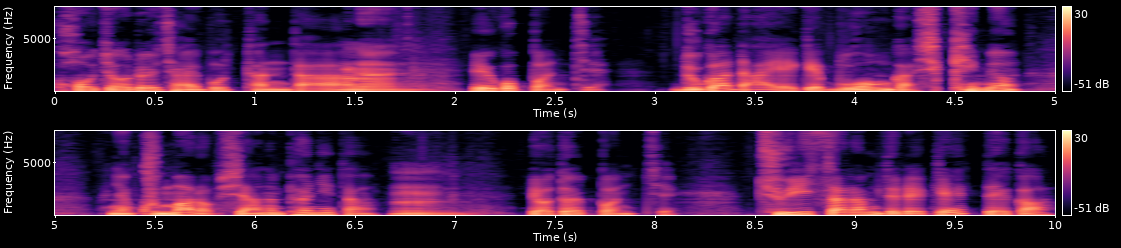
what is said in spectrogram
거절을 잘 못한다. 네. 일곱 번째, 누가 나에게 무언가 시키면 그냥 군말 없이 하는 편이다. 음. 여덟 번째, 주위 사람들에게 내가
